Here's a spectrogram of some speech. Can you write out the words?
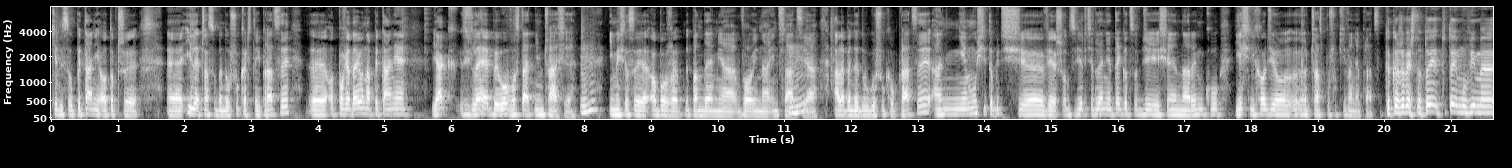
kiedy są pytani o to, czy ile czasu będą szukać tej pracy, odpowiadają na pytanie, jak źle było w ostatnim czasie. Mhm. I myślę sobie, o Boże, pandemia, wojna, inflacja, mhm. ale będę długo szukał pracy, a nie musi to być, e, wiesz, odzwierciedlenie tego, co dzieje się na rynku, jeśli chodzi o e, czas poszukiwania pracy. Tylko, że wiesz, no tutaj, tutaj mówimy, e,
